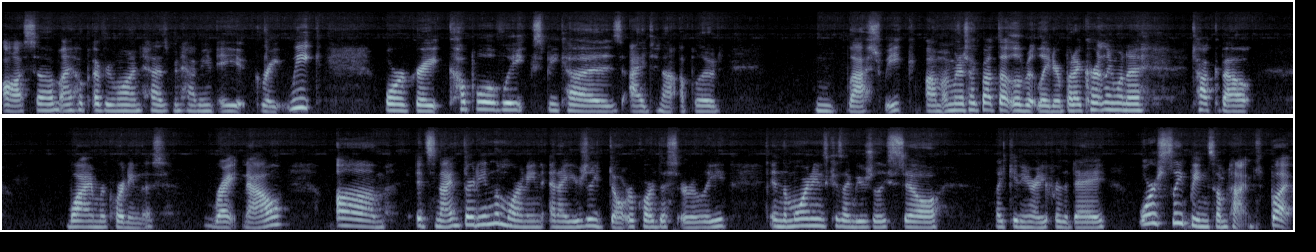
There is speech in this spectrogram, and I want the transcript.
Awesome. I hope everyone has been having a great week or a great couple of weeks because I did not upload last week. Um, I'm going to talk about that a little bit later, but I currently want to talk about why I'm recording this right now. Um, it's 9:30 in the morning, and I usually don't record this early in the mornings because I'm usually still like getting ready for the day or sleeping sometimes. But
